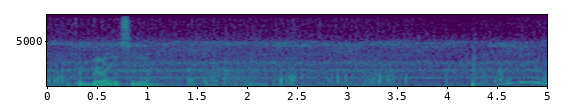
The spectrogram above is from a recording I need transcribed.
I can barely see it. How did you know?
